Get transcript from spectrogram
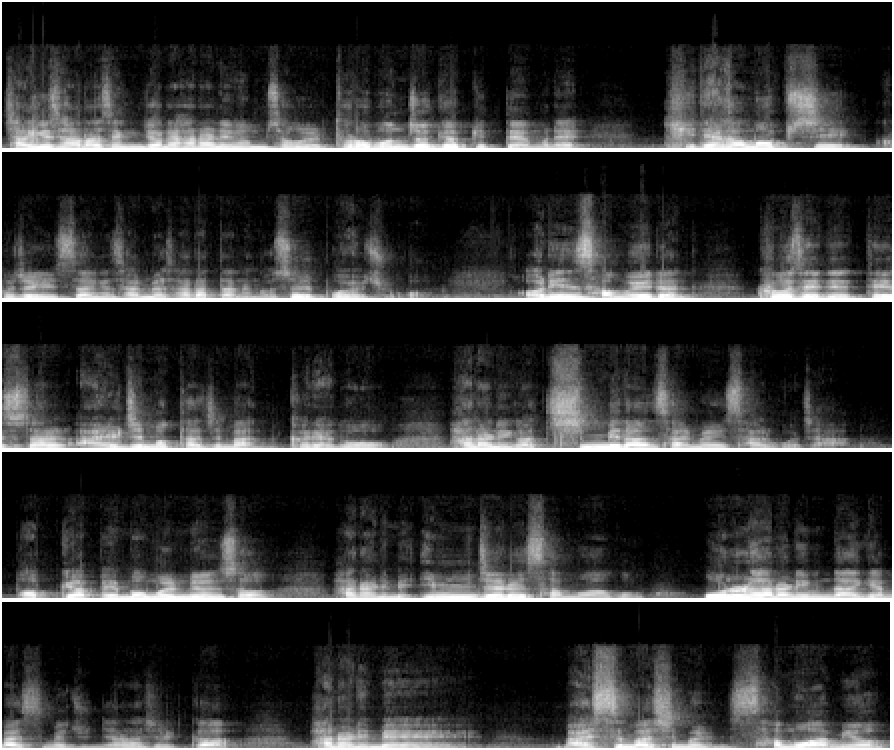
자기 살아생전에 하나님의 음성을 들어본 적이 없기 때문에 기대감 없이 그저 일상의 삶을 살았다는 것을 보여주고 어린 사무엘은 그것에 대해서 잘 알지 못하지만 그래도 하나님과 친밀한 삶을 살고자 법궤 앞에 머물면서 하나님의 임재를 사모하고 오늘 하나님 나에게 말씀해 주지 않으실까? 하나님의 말씀하심을 사모하며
